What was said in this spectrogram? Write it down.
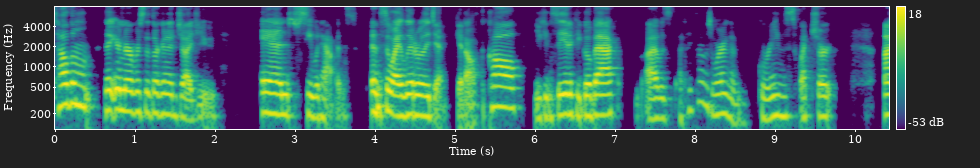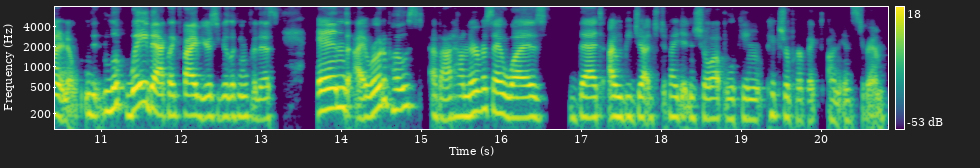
Tell them that you're nervous that they're going to judge you and see what happens. And so I literally did get off the call. You can see it if you go back. I was, I think I was wearing a green sweatshirt. I don't know, look way back like five years if you're looking for this. And I wrote a post about how nervous I was that I would be judged if I didn't show up looking picture perfect on Instagram.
